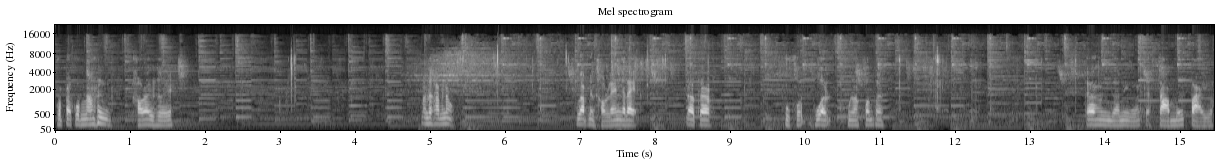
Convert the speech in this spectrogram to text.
กดไปกดมาเขาอะไรเคยมันนะครับพี่น้องว่าเป็นเขาแรงก็ได้เราจะผู้คนผู้ผู้นักคนเพิ่นแต่เดือนนี้มันจะสามโมงไปอยู่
